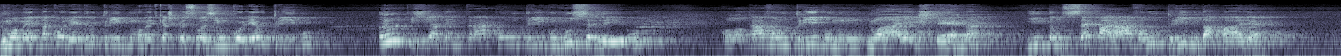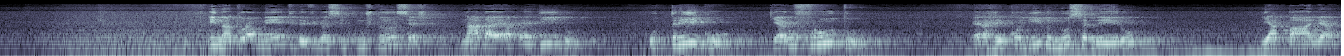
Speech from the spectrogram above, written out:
No momento da colheita do trigo, no momento que as pessoas iam colher o trigo, antes de adentrar com o trigo no celeiro, colocavam o trigo num, numa área externa e então separavam o trigo da palha. E naturalmente, devido às circunstâncias, nada era perdido. O trigo, que era o fruto era recolhido no celeiro e a palha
